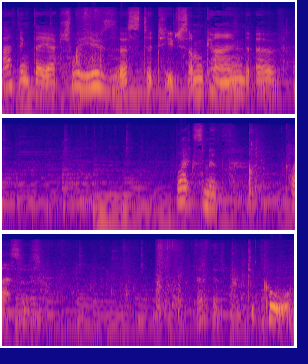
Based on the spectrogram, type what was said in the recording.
I think they actually use this to teach some kind of blacksmith classes. That is pretty cool.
